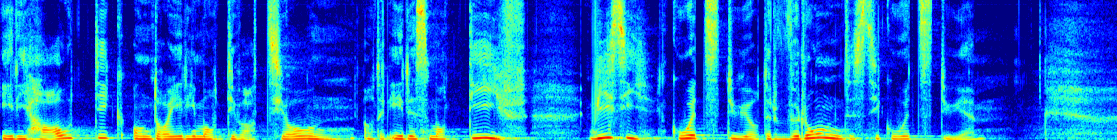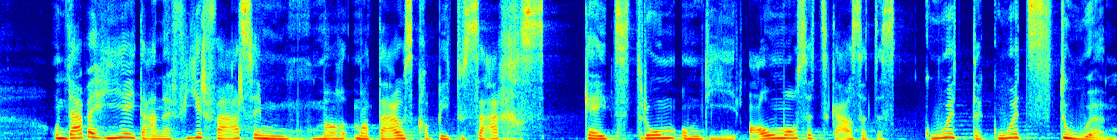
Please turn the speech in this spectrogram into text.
ihre Haltung und auch ihre Motivation oder ihr Motiv, wie sie gut tun oder warum sie gut tun. Und eben hier in diesen vier Versen im Matthäus Kapitel 6 geht es darum, um die Almosen zu geben, also das Gute, gut zu tun.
